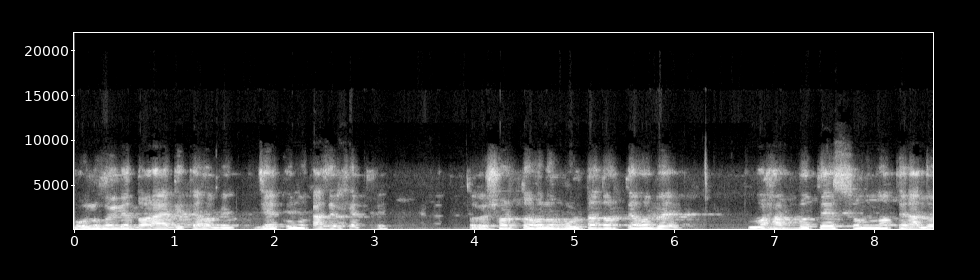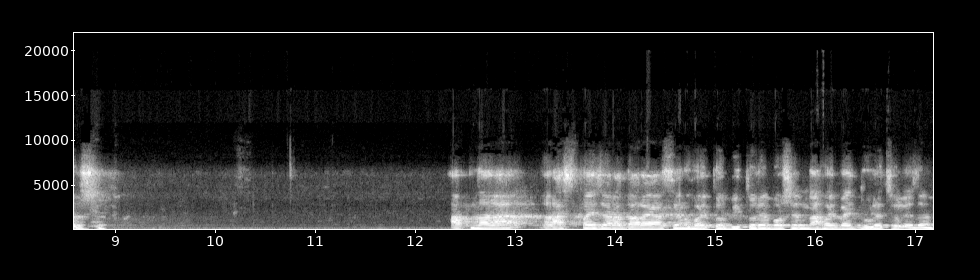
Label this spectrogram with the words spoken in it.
ভুল হইলে ধরায় দিতে হবে, যে কোনো কাজের ক্ষেত্রে। তবে শর্ত হলো ভুলটা ধরতে হবে মহাব্বতে সুন্নতের আদর্শে। আপনারা রাস্তায় যারা দাঁড়ায় আছেন, হয়তো ভিতরে বসেন, না হয় ভাই দূরে চলে যান।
